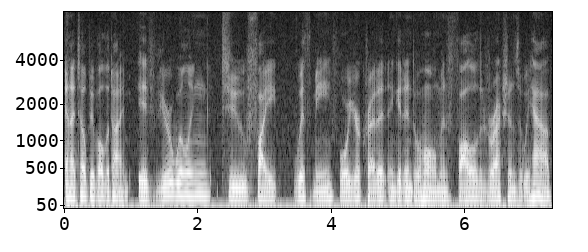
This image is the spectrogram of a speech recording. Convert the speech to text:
And I tell people all the time if you're willing to fight with me for your credit and get into a home and follow the directions that we have,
